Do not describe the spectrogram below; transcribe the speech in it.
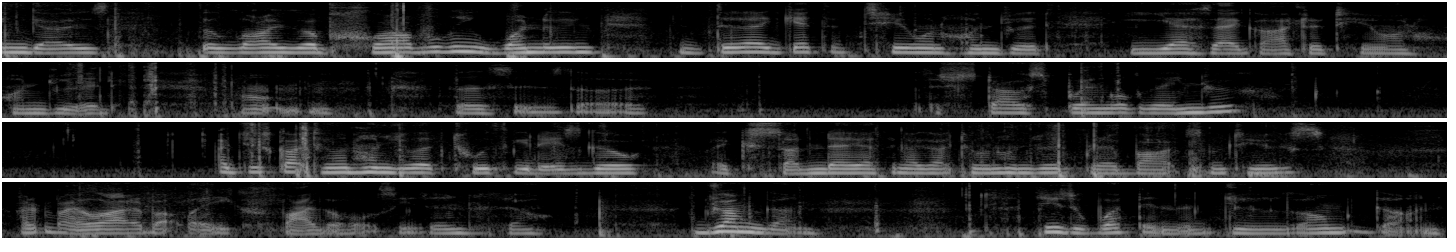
And guys, a lot of you are probably wondering, did I get the T100? Yes, I got the T100. Um, this is the the Star Spangled Ranger. I just got 200 like two or three days ago. Like Sunday, I think I got 200, but I bought some tiers. I didn't buy a lot, I bought like five the whole season, so. Drum gun. Here's a weapon, the drum gun.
